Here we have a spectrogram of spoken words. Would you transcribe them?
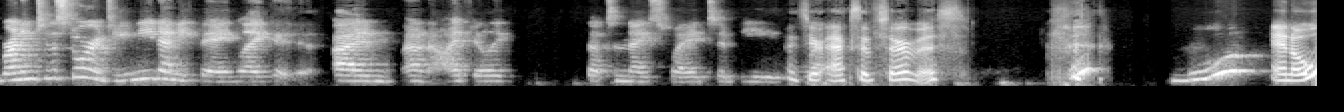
running to the store. Do you need anything? Like I I don't know. I feel like that's a nice way to be. It's your acts of service. And oh,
